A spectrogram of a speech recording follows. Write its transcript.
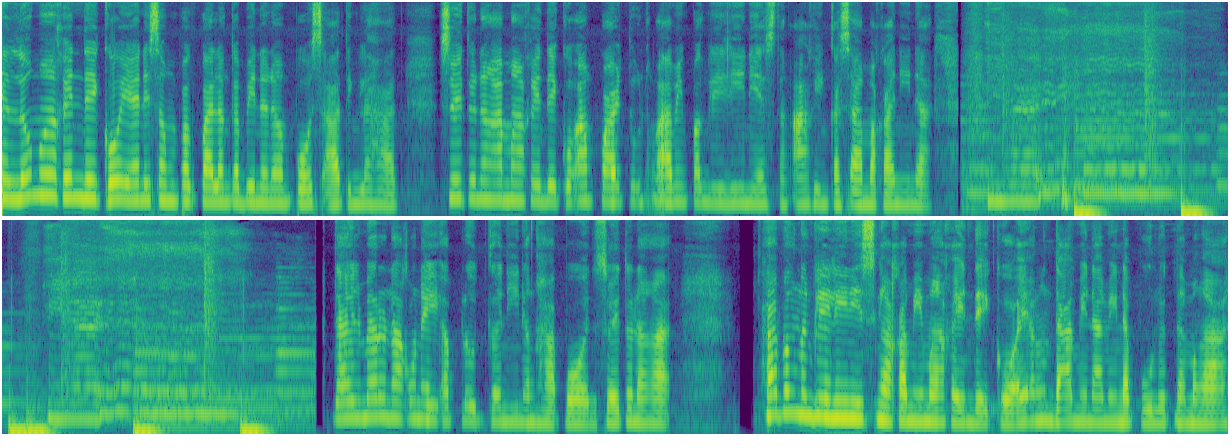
Hello mga kainday ko, yan isang pagpalang gabi na naman po sa ating lahat. So ito na nga mga kainday ko ang part 2 ng aming paglilinis ng aking kasama kanina. Dahil meron na akong nai-upload kaninang hapon. So ito na nga, habang naglilinis nga kami mga kainday ko ay ang dami naming napulot na mga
